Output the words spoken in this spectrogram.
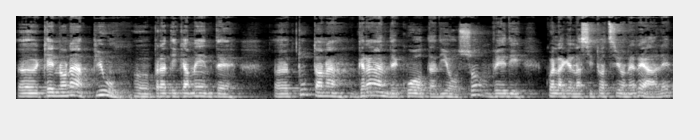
eh, che non ha più eh, praticamente eh, tutta una grande quota di osso, vedi quella che è la situazione reale,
